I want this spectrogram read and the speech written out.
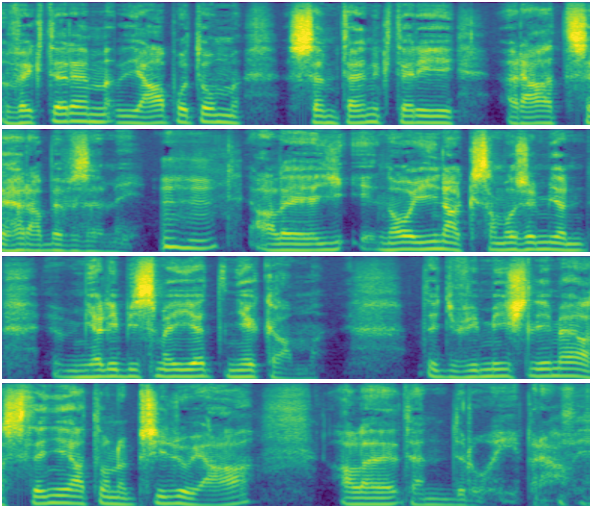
ve kterém já potom jsem ten, který rád se hrabe v zemi. Mm-hmm. Ale no jinak samozřejmě měli bychom jet někam. Teď vymýšlíme a stejně já to nepřijdu já, ale ten druhý právě.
